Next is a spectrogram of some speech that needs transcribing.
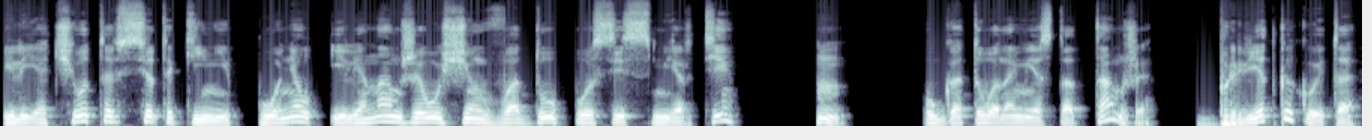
Или я чего-то все-таки не понял, или нам, живущим в аду после смерти? Хм, уготовано место там же? Бред какой-то.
